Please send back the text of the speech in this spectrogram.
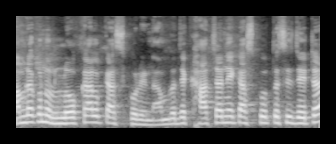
আমরা কোনো লোকাল কাজ করি না, আমরা যে খাঁচা নিয়ে কাজ করতেছি যেটা,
